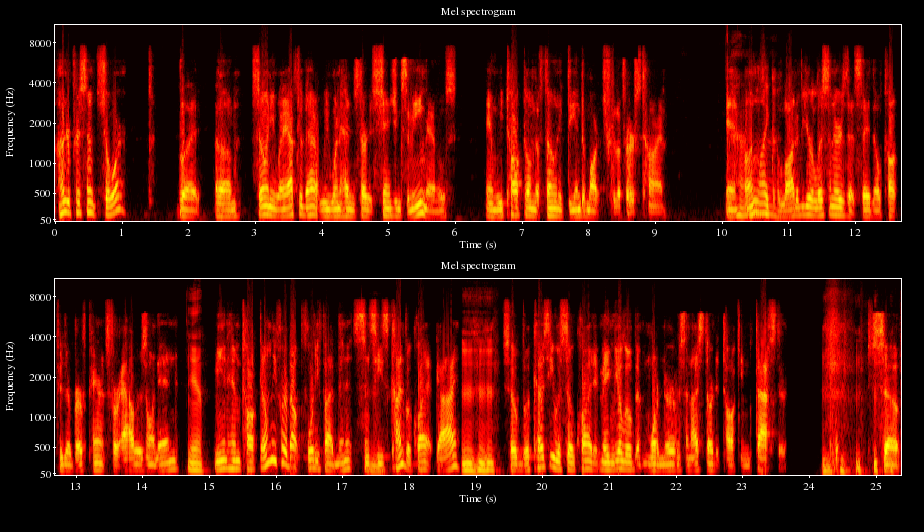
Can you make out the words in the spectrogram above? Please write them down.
100% sure. But um, so anyway, after that, we went ahead and started exchanging some emails and we talked on the phone at the end of March for the first time. And How unlike a lot of your listeners that say they'll talk to their birth parents for hours on end, Yeah. me and him talked only for about 45 minutes since Hmm. he's kind of a quiet guy. hmm So because he was so quiet, it made me a little bit more nervous, and I started talking faster. so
